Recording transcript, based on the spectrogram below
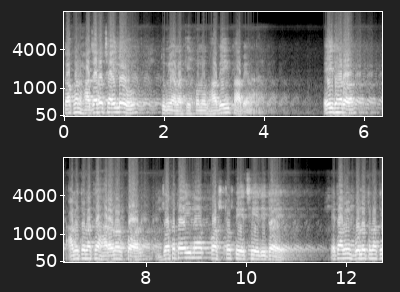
তখন হাজারো চাইলেও তুমি আমাকে কোনোভাবেই পাবে না। এই ধরো আমি তোমাকে হারানোর পর যতটাই না কষ্ট পেয়েছি হৃদয়ে, এটা আমি বলে তোমাকে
